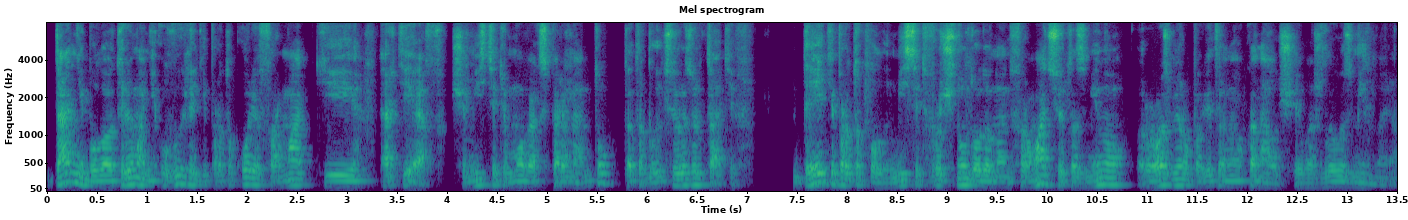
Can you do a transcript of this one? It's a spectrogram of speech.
Дані були отримані у вигляді протоколів в форматі RTF, що містять умови експерименту та таблицю результатів. Деякі протоколи містять вручну додану інформацію та зміну розміру повітряного каналу, що є важливо змінною.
